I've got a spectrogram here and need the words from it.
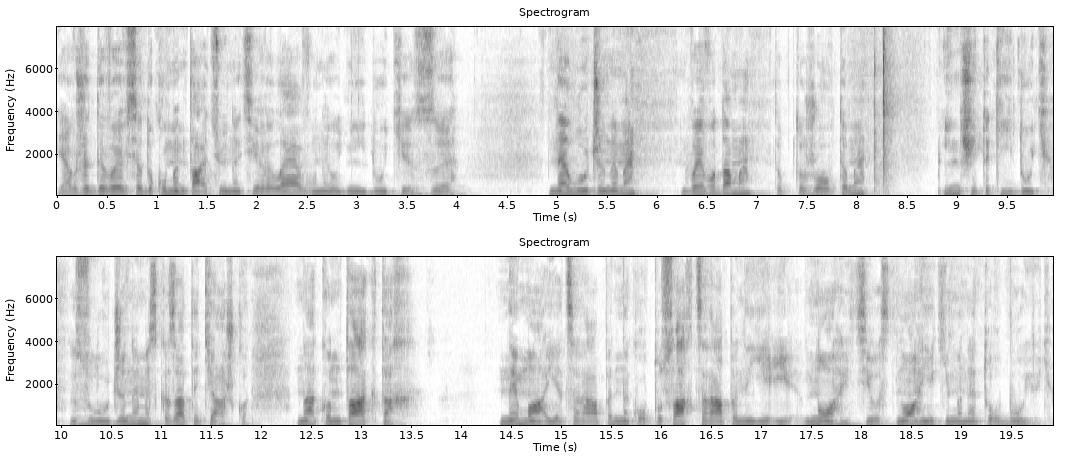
Я вже дивився документацію на ці реле. Вони одні йдуть з нелудженими виводами, тобто жовтими. Інші такі йдуть з лудженими, сказати тяжко. На контактах немає царапин, на корпусах царапини є. І ноги, ці ось ноги, які мене турбують.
